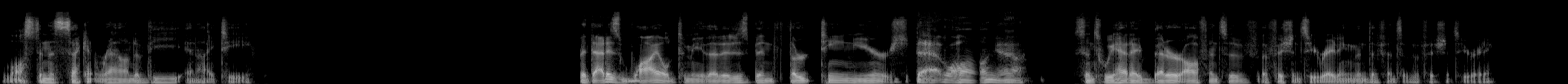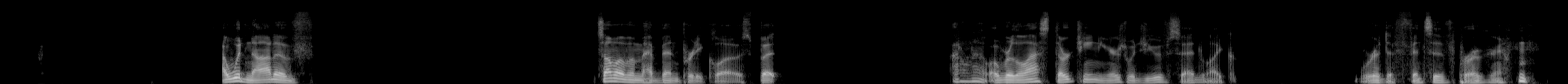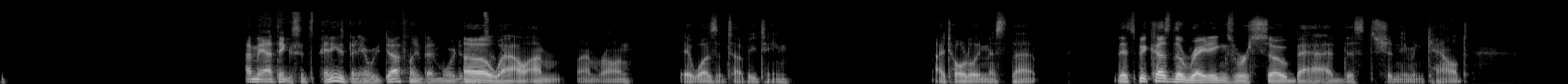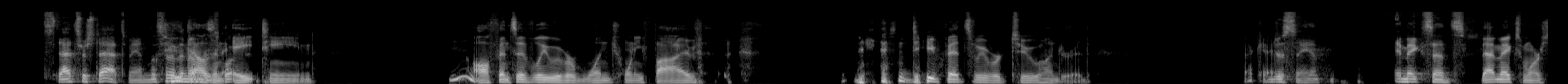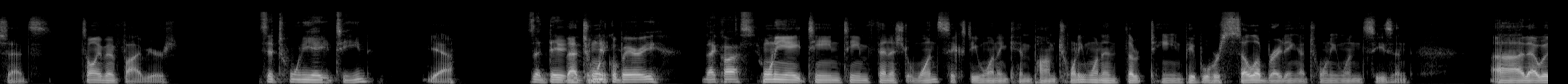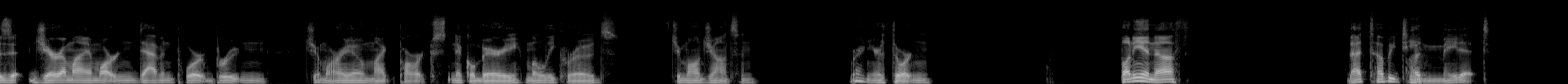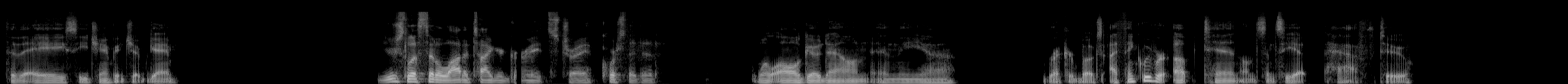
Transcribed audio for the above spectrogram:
lost in the second round of the NIT. But that is wild to me that it has been 13 years. That long, yeah. Since we had a better offensive efficiency rating than defensive efficiency rating. I would not have. Some of them have been pretty close, but I don't know. Over the last 13 years, would you have said like we're a defensive program. I mean, I think since Penny's been here, we've definitely been more oh, defensive. Oh wow, I'm I'm wrong. It was a Tubby team. I totally missed that. It's because the ratings were so bad. This shouldn't even count. Stats are stats, man. Listen to the numbers. 2018. Hmm. Offensively, we were 125. Defense, we were 200. Okay. I'm just saying. It makes sense. That makes more sense. It's only been five years. You said 2018? Yeah. Is that David that 20, Nickelberry, that class? 2018 team finished 161 in KenPom, 21 and 13. People were celebrating a 21 season. Uh, that was Jeremiah Martin, Davenport, Brewton, Jimario, Mike Parks, Nickelberry, Malik Rhodes, Jamal Johnson, Raynere Thornton, Funny enough, that Tubby team made it to the AAC championship game. You just listed a lot of Tiger greats, Trey. Of course they did. Will all go down in the uh, record books. I think we were up 10 on Cincy at half, too,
